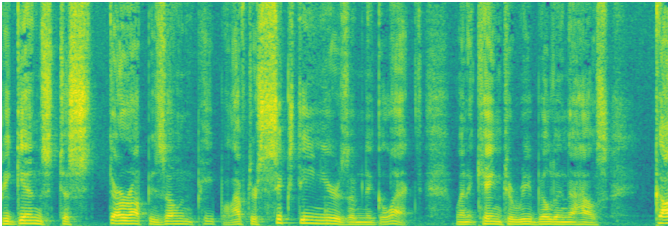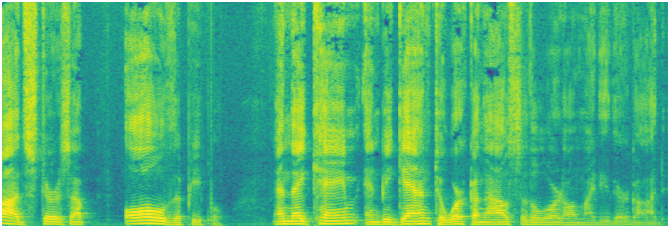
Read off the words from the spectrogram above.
begins to stir up his own people. After 16 years of neglect, when it came to rebuilding the house, God stirs up all the people. And they came and began to work on the house of the Lord Almighty their God.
